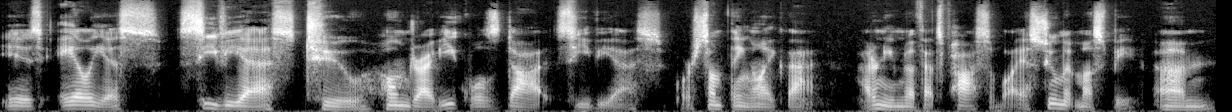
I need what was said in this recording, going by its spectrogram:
is alias cvs to home drive equals dot cvs or something like that. I don't even know if that's possible. I assume it must be. Um,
